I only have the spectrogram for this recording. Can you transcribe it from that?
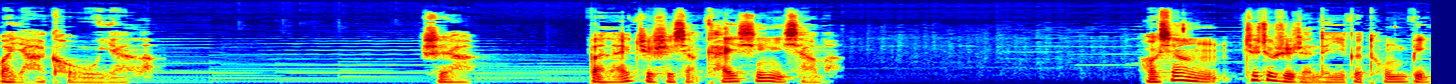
我哑口无言了。是啊，本来只是想开心一下嘛。好像这就是人的一个通病，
